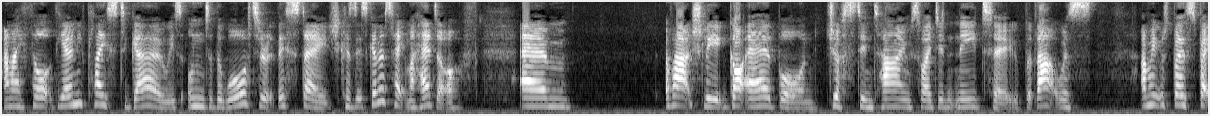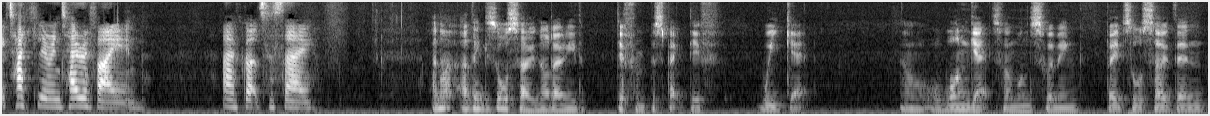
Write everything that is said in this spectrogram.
And I thought the only place to go is under the water at this stage because it's going to take my head off. Um, I've actually it got airborne just in time, so I didn't need to. But that was, I mean, it was both spectacular and terrifying. I've got to say. And I, I think it's also not only the different perspective we get, or, or one gets when one's swimming, but it's also then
